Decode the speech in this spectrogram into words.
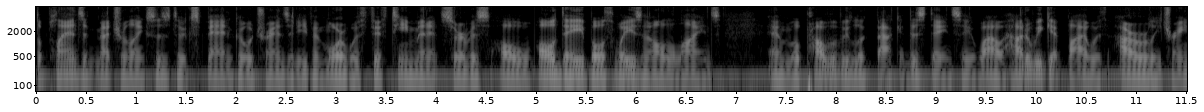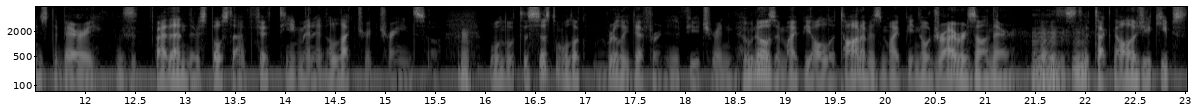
the plans at Metrolinx is to expand Go Transit even more with 15 minute service all all day both ways and all the lines and we'll probably look back at this day and say, wow, how do we get by with hourly trains to Barrie? Because by then they're supposed to have 15 minute electric trains. So mm. well, the system will look really different in the future. And who knows, it might be all autonomous, it might be no drivers on there. Mm-hmm. This, the technology keeps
